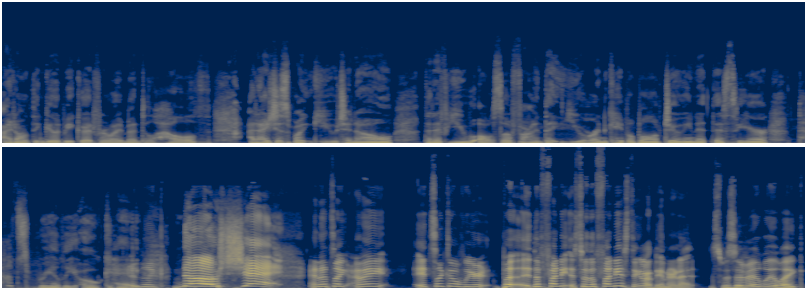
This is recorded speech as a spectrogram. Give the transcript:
I don't think it would be good for my mental health. And I just want you to know that if you also find that you're incapable of doing it this year, that's really okay. And like no shit. And it's like, and I, it's like a weird, but the funny, so the funniest thing about the internet, specifically like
